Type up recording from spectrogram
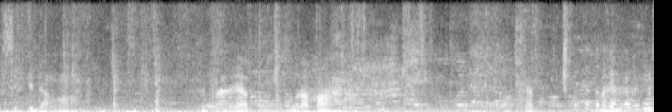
Sikidang. Kita lihat berapa Tutup jam berapa sih?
